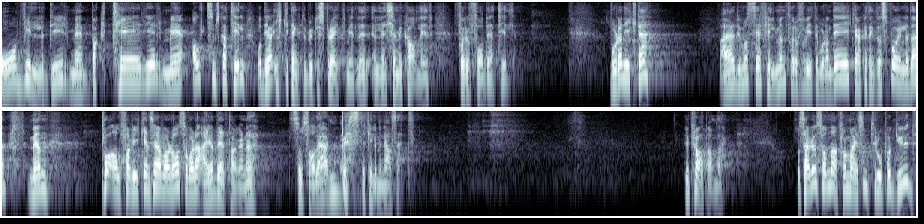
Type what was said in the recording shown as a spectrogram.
og ville dyr med bakterier, med alt som skal til. Og de har ikke tenkt å bruke sprøytemidler eller kjemikalier for å få det til. Hvordan gikk det? Nei, du må se filmen for å få vite hvordan det gikk. jeg har ikke tenkt å spoile det. Men på Alfaviken som jeg var nå, så var det ei av deltakerne som sa det er den beste filmen jeg har sett. Vi prata om det. Og så er det jo sånn da, For meg som tror på Gud,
